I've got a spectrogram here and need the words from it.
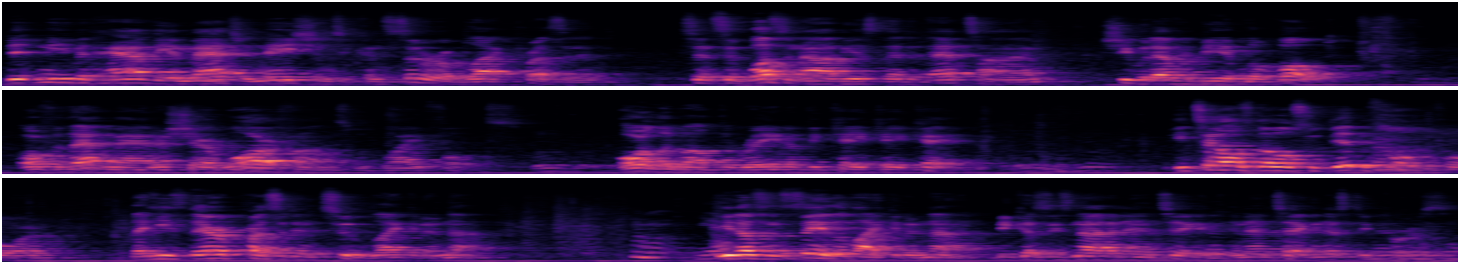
didn't even have the imagination to consider a black president, since it wasn't obvious that at that time she would ever be able to vote, or for that matter, share water fountains with white folks, or live out the reign of the KKK. He tells those who didn't vote for him that he's their president too, like it or not. He doesn't say the like it or not because he's not an, an antagonistic person.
